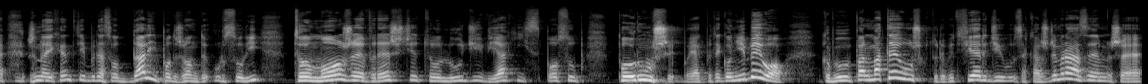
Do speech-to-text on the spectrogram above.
że najchętniej by nas oddali pod rządy Ursuli, to może wreszcie to ludzi w jakiś sposób poruszy, bo jakby tego nie było, tylko byłby pan Mateusz, który by twierdził za każdym razem, że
